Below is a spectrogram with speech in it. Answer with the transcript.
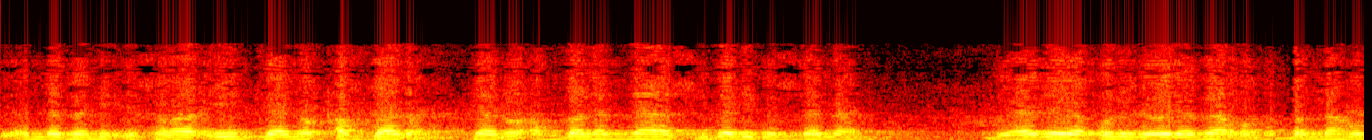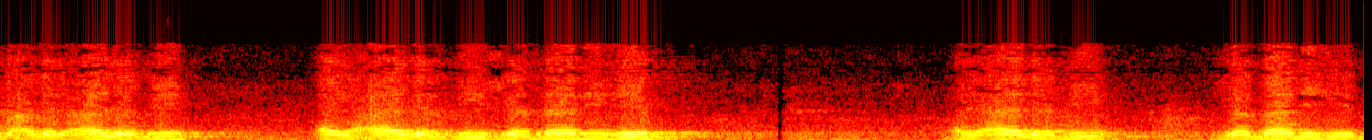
بأن بني إسرائيل كانوا أفضل كانوا أفضل الناس في ذلك الزمان. لهذا يقول العلماء وفضلناهم على العالمين. أي عالم زمانهم. أي عالم زمانهم.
